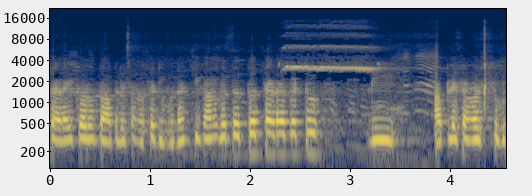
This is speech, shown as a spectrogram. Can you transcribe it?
चढाई करून तो आपल्या संघासाठी गुणांची कामे करतो. तो चढाई भेटतो आणि आपल्या संघात सुखरूप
